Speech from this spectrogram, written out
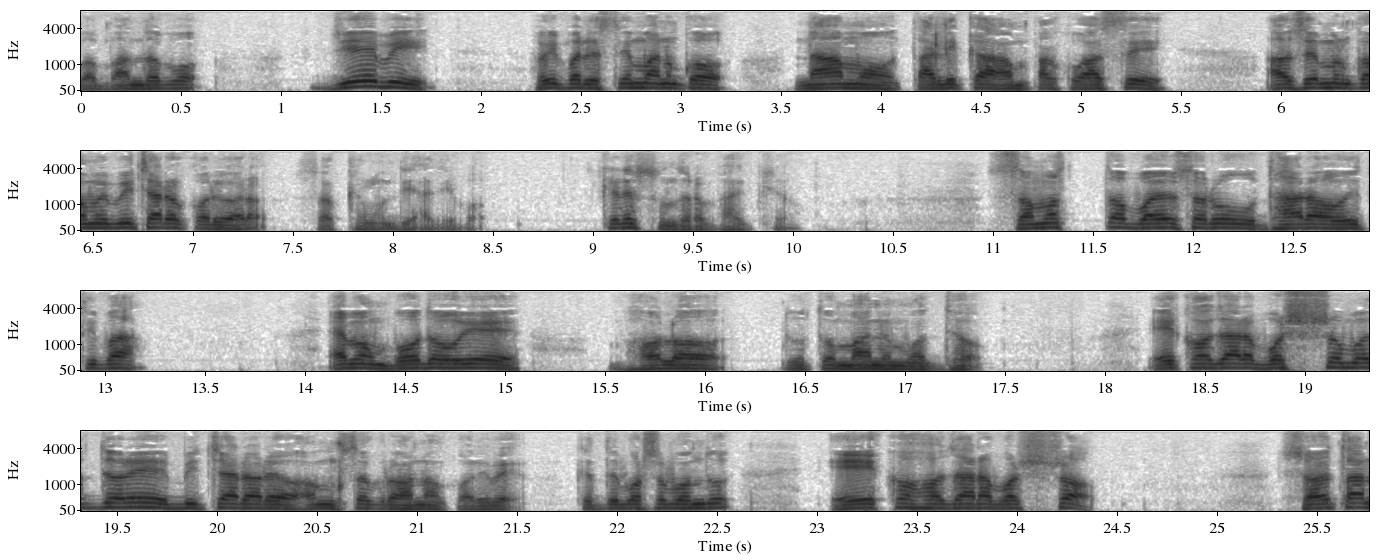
ବା ବାନ୍ଧବ ଯିଏ ବି ହୋଇପାରେ ସେମାନଙ୍କ ନାମ ତାଲିକା ଆମ ପାଖକୁ ଆସେ ଆଉ ସେମାନଙ୍କୁ ଆମେ ବିଚାର କରିବାର ସକ୍ଷମ ଦିଆଯିବ। କେଡ଼େ ସୁନ୍ଦର ଭାଗ୍ୟ। ସମସ୍ତ ବୟସରୁ ଉଦ୍ଧାର ହୋଇଥିବା ଏବଂ ବୋଧ ହୁଏ ଭଲ ଦୂତମାନେ ମଧ୍ୟ ଏକ ହଜାର ବର୍ଷ ମଧ୍ୟରେ ବିଚାରରେ ଅଂଶଗ୍ରହଣ କରିବେ କେତେ ବର୍ଷ ବନ୍ଧୁ ଏକ ହଜାର ବର୍ଷ ଶୟତାନ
